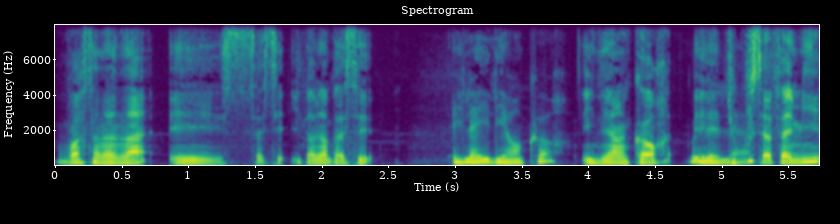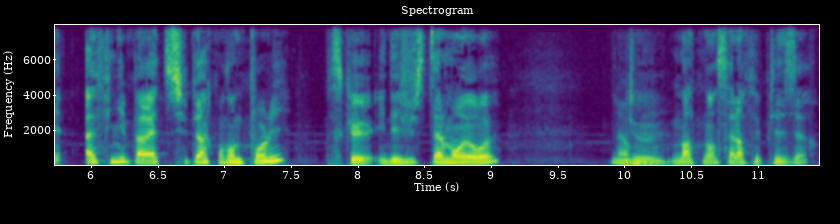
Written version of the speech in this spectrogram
voir sa nana, et ça s'est hyper bien passé. Et là, il est encore? Il y a encore, et là du là. coup, sa famille a fini par être super contente pour lui, parce qu'il est juste tellement heureux Ah que ouais, maintenant, ça leur fait plaisir.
